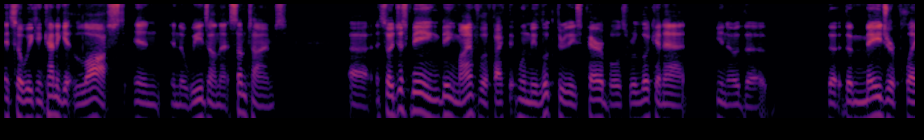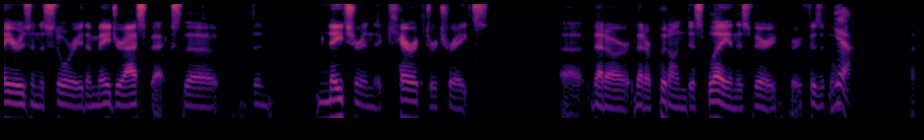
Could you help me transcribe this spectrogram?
and so we can kind of get lost in in the weeds on that sometimes uh, and so just being being mindful of the fact that when we look through these parables we're looking at you know the the the major players in the story the major aspects the the nature and the character traits uh, that are that are put on display in this very very physical Yeah. uh,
